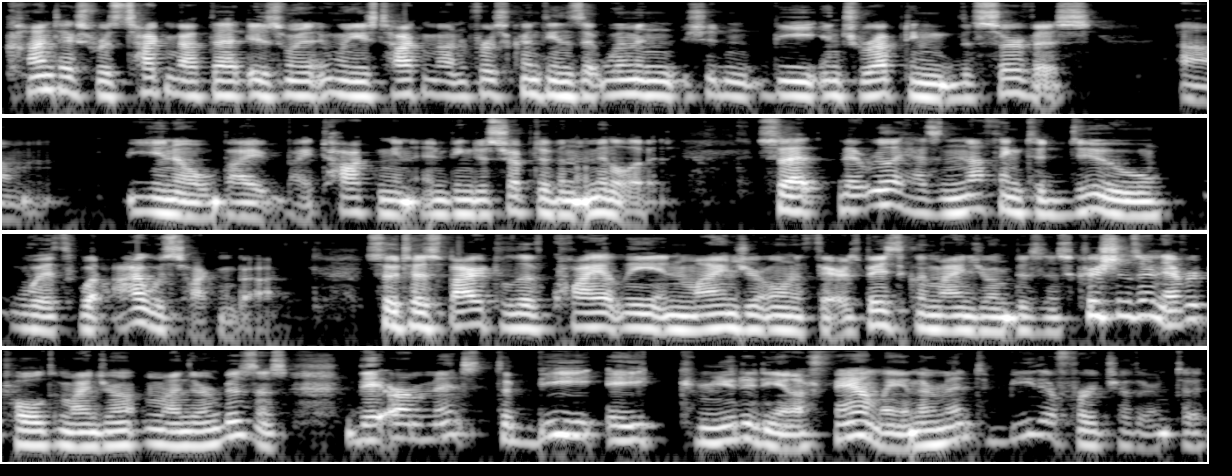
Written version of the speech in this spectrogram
context where it's talking about that is when, when he's talking about in First Corinthians that women shouldn't be interrupting the service, um, you know, by, by talking and, and being disruptive in the middle of it. So that, that really has nothing to do with what I was talking about. So to aspire to live quietly and mind your own affairs, basically mind your own business. Christians are never told to mind your own, mind their own business. They are meant to be a community and a family, and they're meant to be there for each other and to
